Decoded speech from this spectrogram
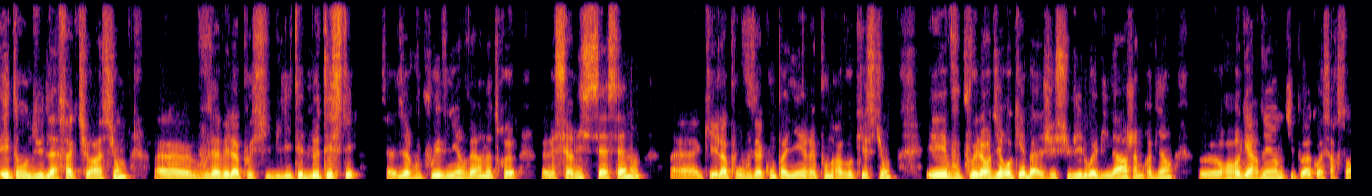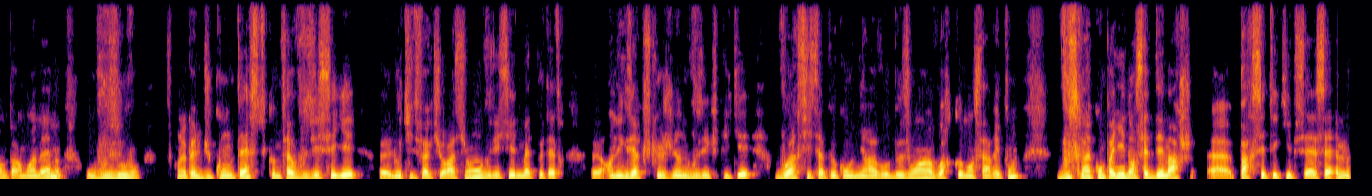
étendue de la facturation, vous avez la possibilité de le tester. C'est-à-dire que vous pouvez venir vers notre service CSM euh, qui est là pour vous accompagner et répondre à vos questions. Et vous pouvez leur dire, OK, bah, j'ai suivi le webinaire, j'aimerais bien euh, regarder un petit peu à quoi ça ressemble par moi-même. On vous ouvre ce qu'on appelle du compte test, comme ça vous essayez euh, l'outil de facturation, vous essayez de mettre peut-être en exergue ce que je viens de vous expliquer, voir si ça peut convenir à vos besoins, voir comment ça répond. Vous serez accompagné dans cette démarche par cette équipe CSM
